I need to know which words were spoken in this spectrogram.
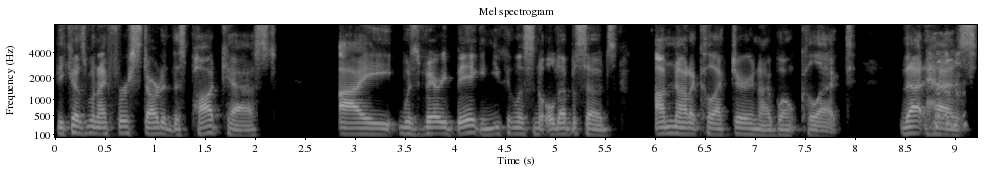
because when I first started this podcast, I was very big, and you can listen to old episodes. I'm not a collector, and I won't collect. That has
